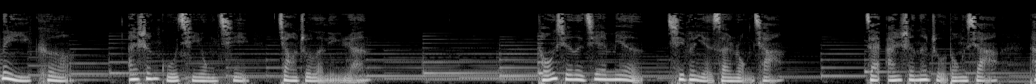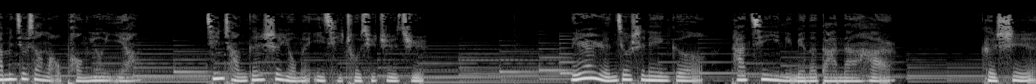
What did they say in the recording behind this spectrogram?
那一刻，安生鼓起勇气叫住了林然。同学的见面气氛也算融洽，在安生的主动下，他们就像老朋友一样，经常跟室友们一起出去聚聚。林然仍旧是那个他记忆里面的大男孩，可是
